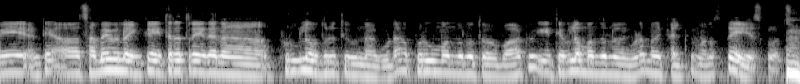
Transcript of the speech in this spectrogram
ఏ- అంటే ఆ సమయంలో ఇంకా ఇతరత్ర ఏదైనా పురుగుల ఉధృతి ఉన్నా కూడా పురుగు మందులతో పాటు ఈ తెగుల మందులను కూడా మనం కలిపి మనం స్ప్రే చేసుకోవచ్చు.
